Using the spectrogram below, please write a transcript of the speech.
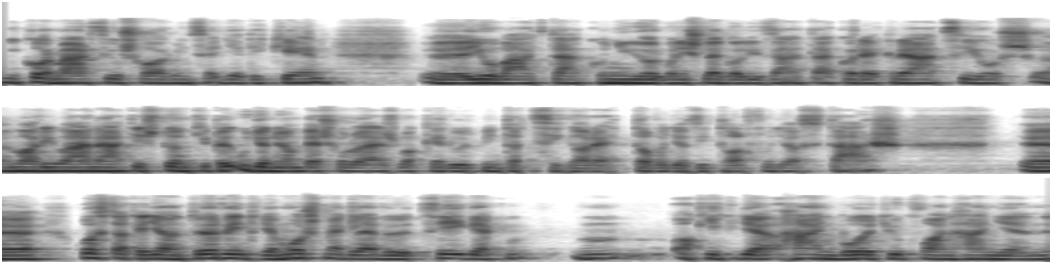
mikor március 31-én jóváhagyták, hogy New Yorkban is legalizálták a rekreációs marihuánát, és tulajdonképpen ugyanolyan besorolásba került, mint a cigaretta vagy az italfogyasztás hoztak egy olyan törvényt, hogy a most meglevő cégek, akik ugye hány boltjuk van, hány ilyen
